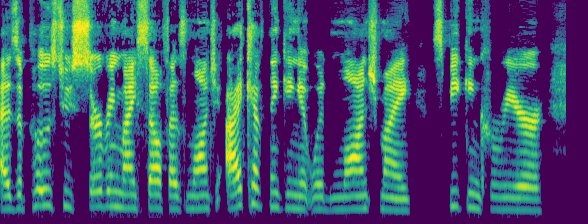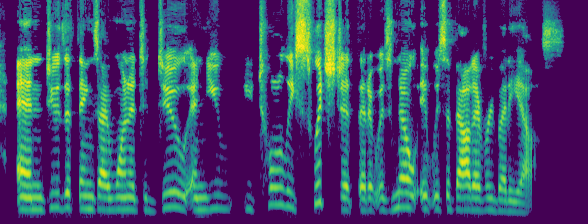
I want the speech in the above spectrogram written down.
as opposed to serving myself as launching. I kept thinking it would launch my speaking career and do the things I wanted to do, and you you totally switched it that it was no, it was about everybody else.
